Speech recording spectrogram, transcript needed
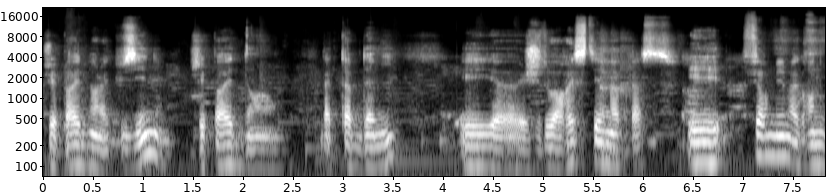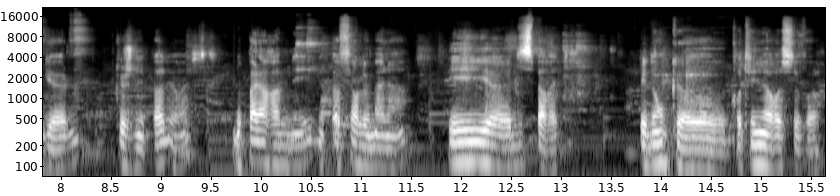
Je vais pas être dans la cuisine, je vais pas être dans la table d'amis et euh, je dois rester à ma place et fermer ma grande gueule, que je n'ai pas de reste, ne pas la ramener, ne pas faire le malin et euh, disparaître. Et donc euh, continuer à recevoir.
